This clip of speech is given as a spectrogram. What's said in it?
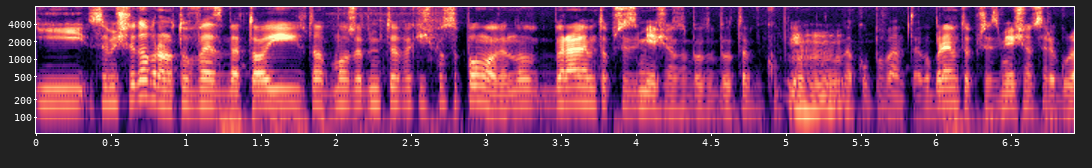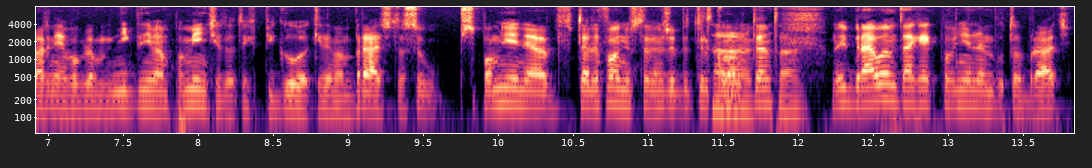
I sobie myślę, dobra, no to wezmę to i to może mi to w jakiś sposób pomoże. No brałem to przez miesiąc, bo, bo to kupiłem, Mhm. nakupowałem tego. Brałem to przez miesiąc regularnie, ja w ogóle nigdy nie mam pamięci do tych pigułek, kiedy mam brać. To są przypomnienia w telefonie ustawiam, żeby tylko tak, ten... tak. No i brałem tak, jak powinienem był to brać.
